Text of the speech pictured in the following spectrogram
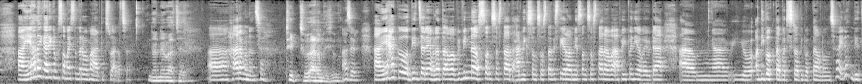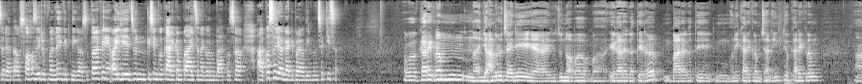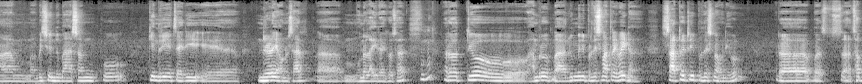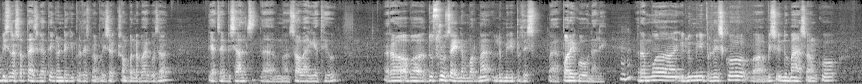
यहाँलाई कार्यक्रम समय सन्दर्भमा हार्दिक स्वागत छ। धन्यवाद छ आराम हुनुहुन्छ? ठिक छु आरामै छु। हजुर। यहाँको दिनचर्या हुन त अब विभिन्न सङ्घ संस्था धार्मिक सङ्घ संस्था त्यस्तै गरेर अन्य सङ्घ संस्था र अब आफै पनि अब एउटा यो अधिवक्ता वरिष्ठ अधिवक्ता हुनुहुन्छ होइन? दिनचर्या त अब सहजै रूपमा नै बित्ने गर्छ। तर पनि अहिले जुन किसिमको कार्यक्रमको आयोजना गर्नुभएको छ कसरी अगाडि बढाउँदै हुनुहुन्छ के छ? अब कार्यक्रम यो हाम्रो चाहिने यो जुन अब एघार गते र बाह्र गते हुने कार्यक्रम छ नि त्यो कार्यक्रम विश्व हिन्दू महासङ्घको केन्द्रीय चाहिँ निर्णयअनुसार हुन लागिरहेको छ। र त्यो हाम्रो लुम्बिनी प्रदेश मात्रै होइन सातवटै प्रदेशमा हुने हो। र छब्बिस र सत्ताइस गते गण्डकी प्रदेशमा भइसक सम्पन्न भएको छ। त्यहाँ चाहिँ विशाल सहभागी थियो। र अब दोस्रो चाहिँ नम्बरमा लुम्बिनी प्रदेश परेको हुनाले। र म लुम्बिनी प्रदेशको विश्व हिन्दू महासङ्घको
